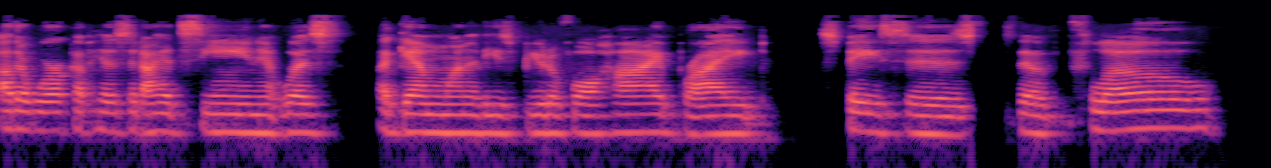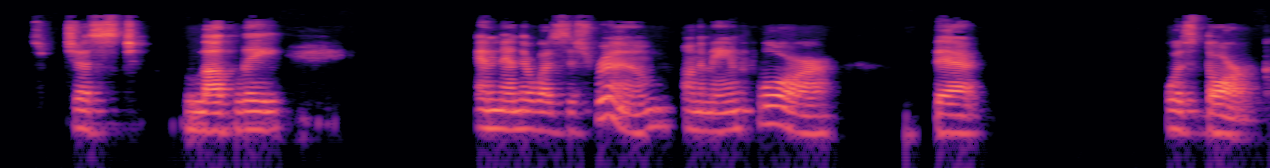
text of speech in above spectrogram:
other work of his that I had seen. It was again one of these beautiful high bright spaces the flow just lovely and then there was this room on the main floor that was dark.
